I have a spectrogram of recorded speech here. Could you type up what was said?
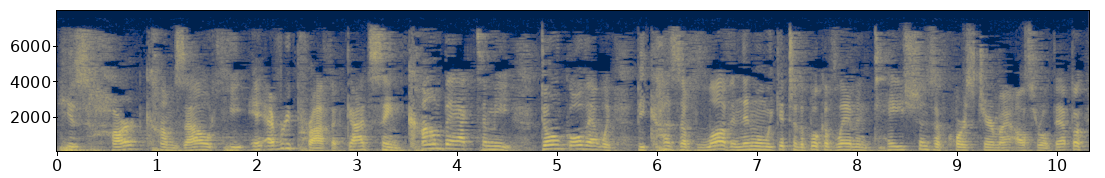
his heart comes out. He, every prophet, God's saying, Come back to me. Don't go that way because of love. And then when we get to the book of Lamentations, of course, Jeremiah also wrote that book.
